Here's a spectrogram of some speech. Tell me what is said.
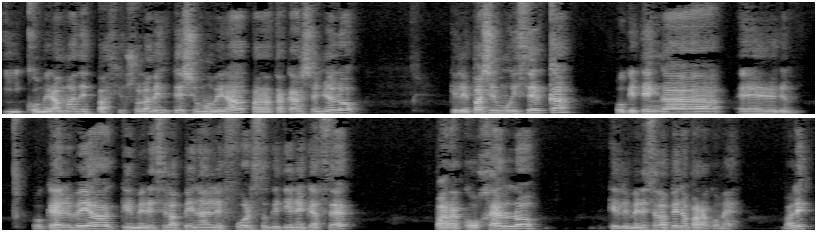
y comerá más despacio. Solamente se moverá para atacar señuelos que le pasen muy cerca o que tenga eh, o que él vea que merece la pena el esfuerzo que tiene que hacer para cogerlo, que le merece la pena para comer, ¿vale?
